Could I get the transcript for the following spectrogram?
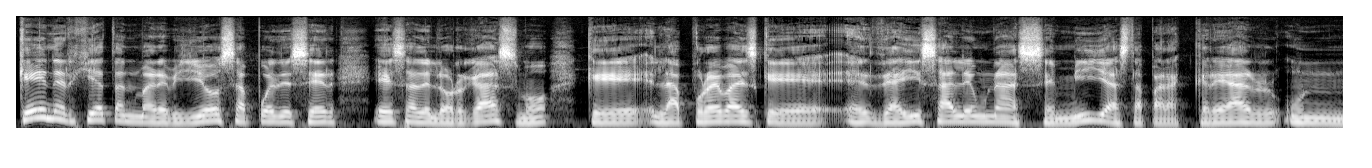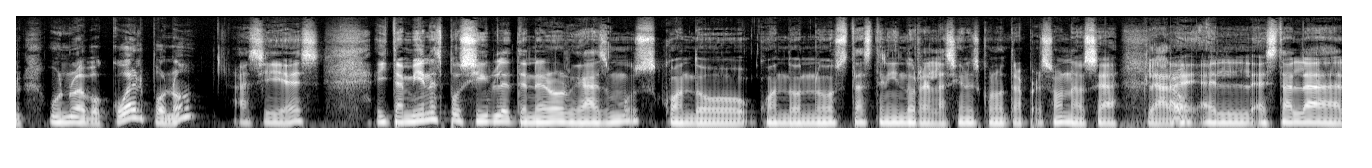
¿Qué energía tan maravillosa puede ser esa del orgasmo? Que la prueba es que eh, de ahí sale una semilla hasta para crear un, un nuevo cuerpo, ¿no? Así es. Y también es posible tener orgasmos cuando, cuando no estás teniendo relaciones con otra persona. O sea, claro. Eh, está la,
